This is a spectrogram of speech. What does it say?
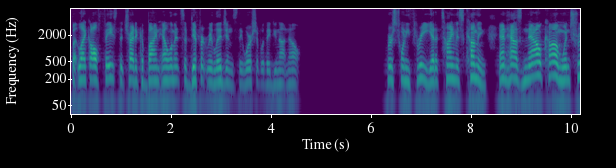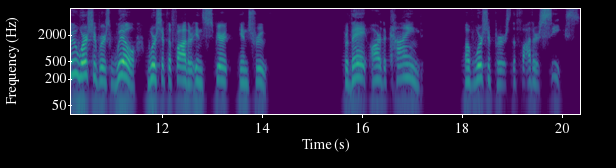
But like all faiths that try to combine elements of different religions, they worship what they do not know. Verse 23 Yet a time is coming and has now come when true worshippers will worship the Father in spirit and truth. For they are the kind of worshippers the Father seeks.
